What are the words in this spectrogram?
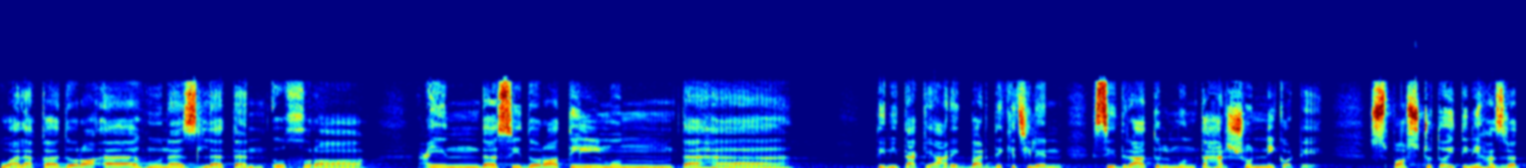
ওয়ালাকাদ রাআহু নাজলাতান উখরা ইনদা সিদরাতিল মুনতাহা। তিনি তাকে আরেকবার দেখেছিলেন সিদরাতুল মুনতাহার সন্নিকটে। স্পষ্টতই তিনি হজরত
